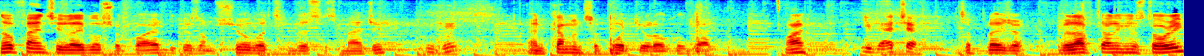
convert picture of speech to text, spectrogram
No fancy labels required because I'm sure what's in this is magic. Mm-hmm. And come and support your local guy. Right? You betcha. It's a pleasure. We love telling your story.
